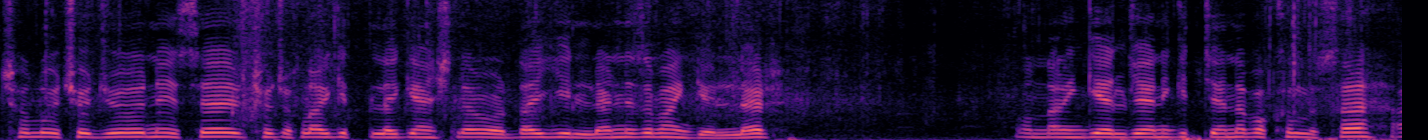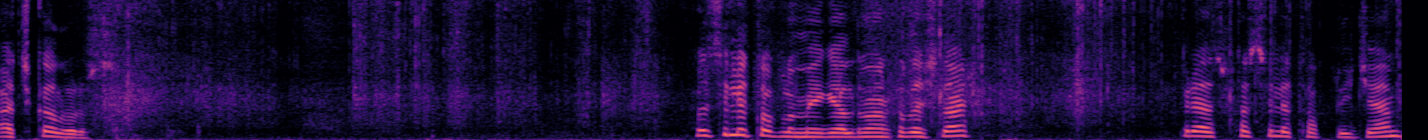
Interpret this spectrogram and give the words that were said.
çoluğu çocuğu neyse çocuklar gittiler gençler orada yiller ne zaman gelirler. Onların geleceğini gideceğine bakılırsa aç kalırız. Fasulye toplamaya geldim arkadaşlar. Biraz fasulye toplayacağım.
